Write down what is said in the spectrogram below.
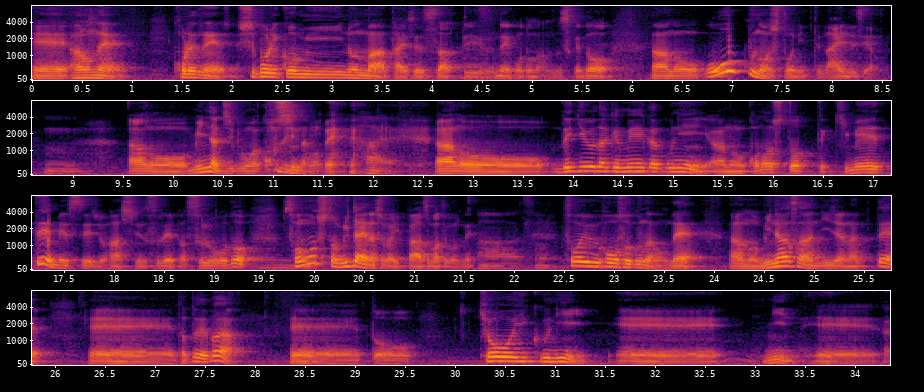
えーあのねこれね絞り込みのまあ大切さっていうねことなんですけどあの多くの人にってないんですよ。うん。あのみんな自分は個人なので。はいあのできるだけ明確にあのこの人って決めてメッセージを発信すればするほどその人みたいな人がいっぱい集まってくるね。そう。そういう法則なのであの皆さんにじゃなくて、えー例えば、えー、と教育に、えーに、え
